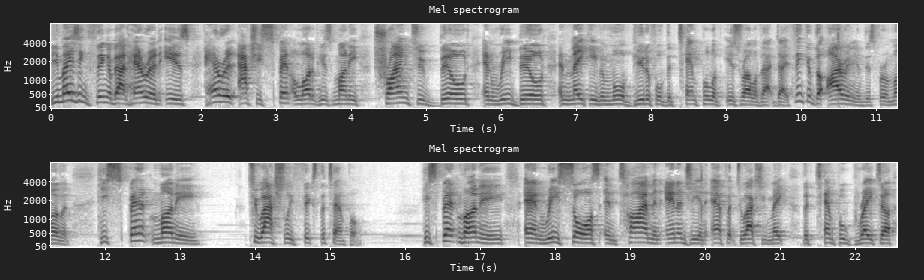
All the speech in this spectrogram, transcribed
The amazing thing about Herod is Herod actually spent a lot of his money trying to build and rebuild and make even more beautiful the temple of Israel of that day. Think of the irony of this for a moment. He spent money to actually fix the temple. He spent money and resource and time and energy and effort to actually make the temple greater.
